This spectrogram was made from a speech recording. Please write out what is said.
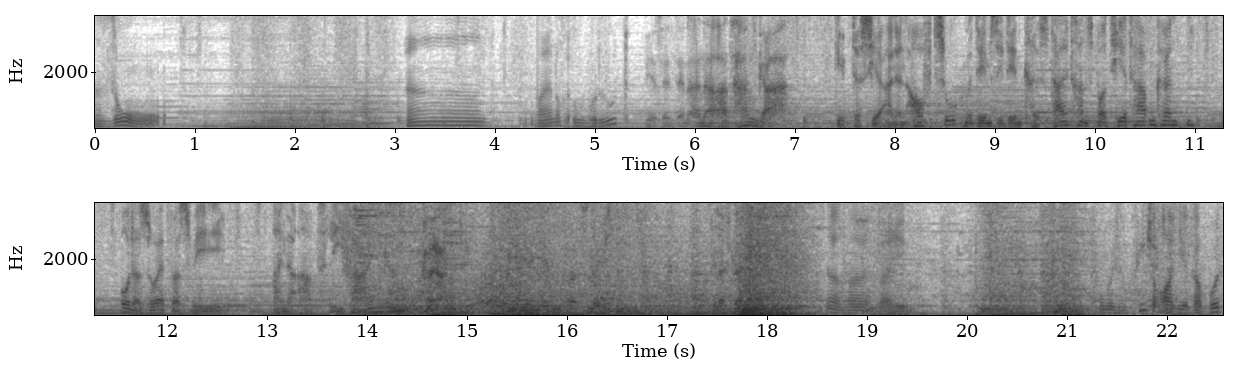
So. Äh, war ja noch irgendwo Loot? Wir sind in einer Art Hangar. Gibt es hier einen Aufzug, mit dem Sie den Kristall transportiert haben könnten? Oder so etwas wie eine Art Liefereingang? Also hier jedenfalls nicht. Vielleicht ein... Ja, die komischen Viecher hier kaputt.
